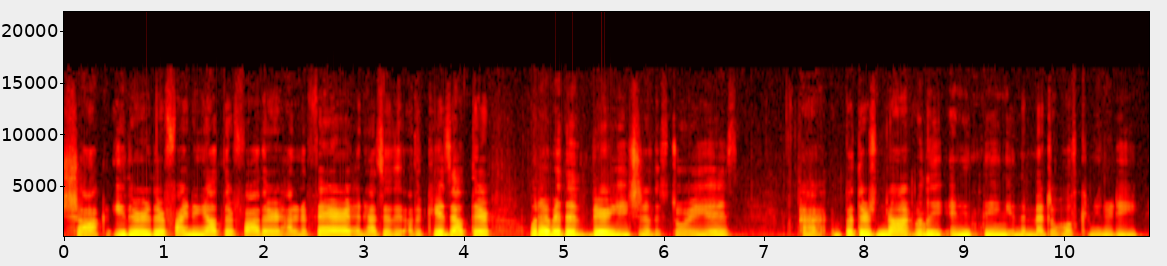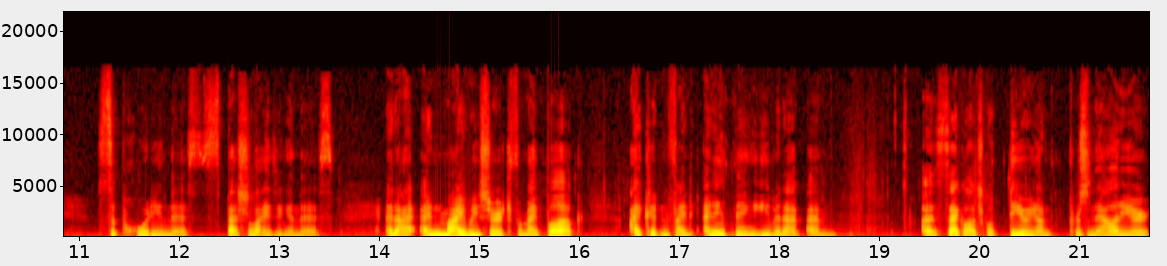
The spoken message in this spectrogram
shock. Either they're finding out their father had an affair and has the other kids out there, whatever the variation of the story is. Uh, but there's not really anything in the mental health community supporting this, specializing in this. And I, in my research for my book, I couldn't find anything, even a, um, a psychological theory on personality or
